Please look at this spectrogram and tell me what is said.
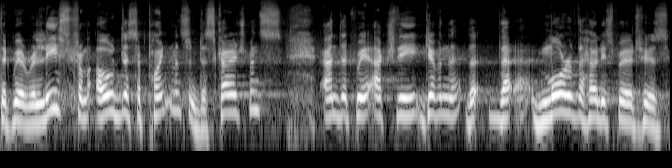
that we're released from old disappointments and discouragements, and that we're actually given the, the, that more of the Holy Spirit who is,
